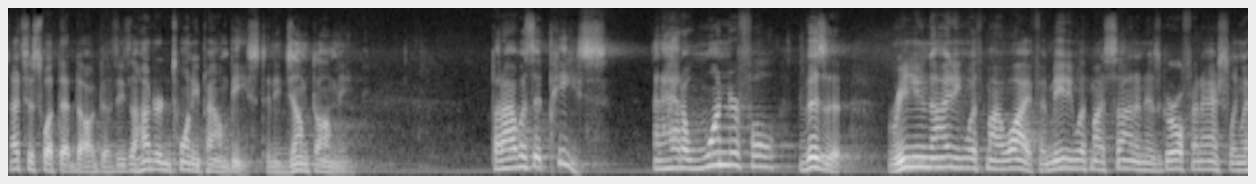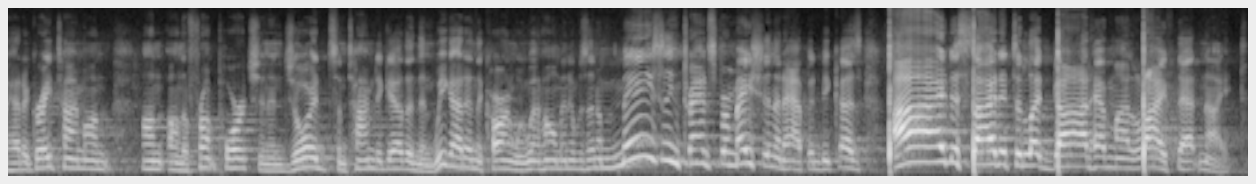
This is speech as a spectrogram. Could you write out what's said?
That's just what that dog does. He's a 120 pound beast and he jumped on me. But I was at peace and I had a wonderful visit reuniting with my wife and meeting with my son and his girlfriend Ashley. We had a great time on, on, on the front porch and enjoyed some time together. And then we got in the car and we went home, and it was an amazing transformation that happened because I decided to let God have my life that night.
